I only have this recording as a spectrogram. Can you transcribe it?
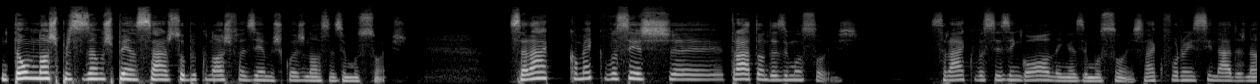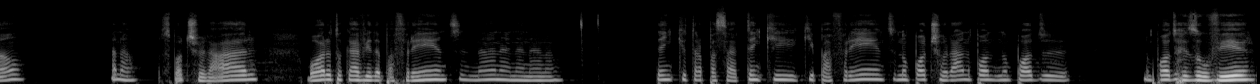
Então, nós precisamos pensar sobre o que nós fazemos com as nossas emoções. Será como é que vocês eh, tratam das emoções? Será que vocês engolem as emoções? Será que foram ensinadas? Não. Ah, não. Você pode chorar, bora tocar a vida para frente. Não, não, não, não, não. Tem que ultrapassar, tem que, que ir para frente, não pode chorar, não pode, não pode, não pode resolver.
